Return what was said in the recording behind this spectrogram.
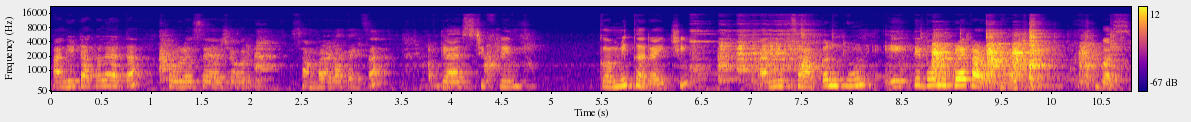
पाणी टाकलं आता थोडंसं याच्यावर सांबार टाकायचा. गॅसची फ्लेम कमी करायची आणि झाकण ठेवून एक ते दोन उकळ्या काढून घ्यायचे बस.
